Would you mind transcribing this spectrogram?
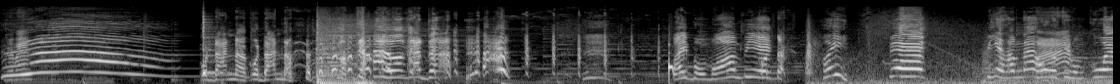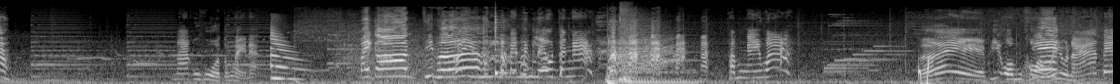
ใช่ไหมกดดันเหรอกดดันเหรอได้ว่ากันเถอะไปผมพร้อมพี่เอกเฮ้ยพี่เอกพี่อย่าทำหน้าโหดสิผมกลัว หน้ากูหัวตรงไหนเนี่ยไปก่อนที่เผลอเฮ้ยมึงทำไมมึงเร็วจังอะทำไงวะ เฮ้ย พี่อมของไว้อยู่นะ เต้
